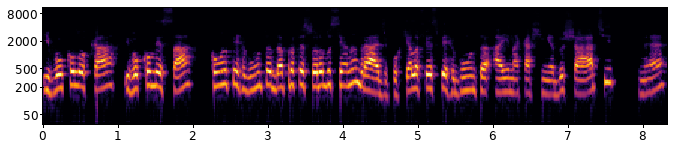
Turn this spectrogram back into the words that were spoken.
e vou colocar e vou começar com a pergunta da professora Luciana Andrade, porque ela fez pergunta aí na caixinha do chat né,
